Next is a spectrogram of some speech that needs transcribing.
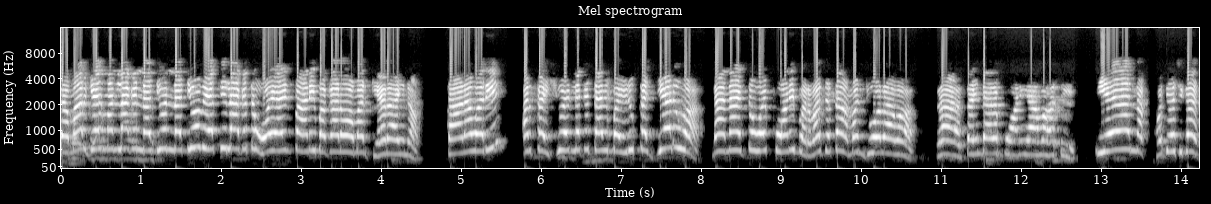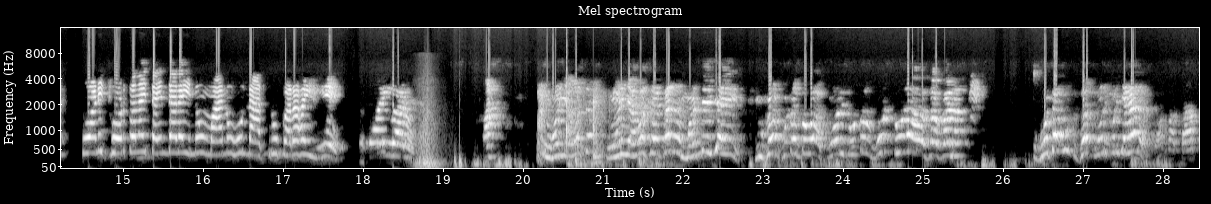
તમાર ઘેર મન લાગે નદીઓ ને નદીઓ વહેતી લાગે તો હોય આઈને પાણી બગાડો અમાર ઘેર આઈને તાણાવારી અને કઈશું એટલે કે તારી બૈરું કજિયારું વા ના ના એક તો હોય પાણી ભરવા જતા અમન જોર આવે રા તૈન દાડે પાણી આવે હતી એ નખો જો શિકાર પાણી છોડતો નહીં તૈન દાડે એનું માનું હું નાતરું કરે હઈ એ પાણી વાળો પોણી આવે છે પોણી આવે છે કાને મંડી જાય યુગા ફૂટો તો વા પોણી જોતો ગોટ દૂર આવે છે કાને ગોટા હું ઘર પોણી પડી જાય તાપ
